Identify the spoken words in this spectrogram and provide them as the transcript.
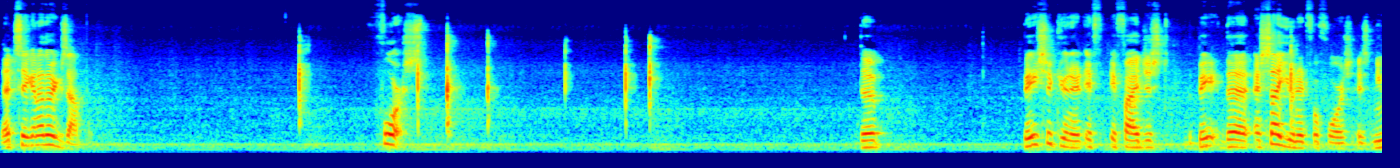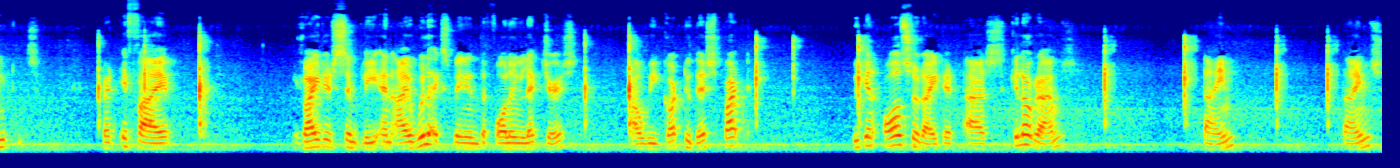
Let's take another example. Force. The basic unit, if, if I just, the, the SI unit for force is newtons. But if I write it simply, and I will explain in the following lectures how we got to this, but we can also write it as kilograms time times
